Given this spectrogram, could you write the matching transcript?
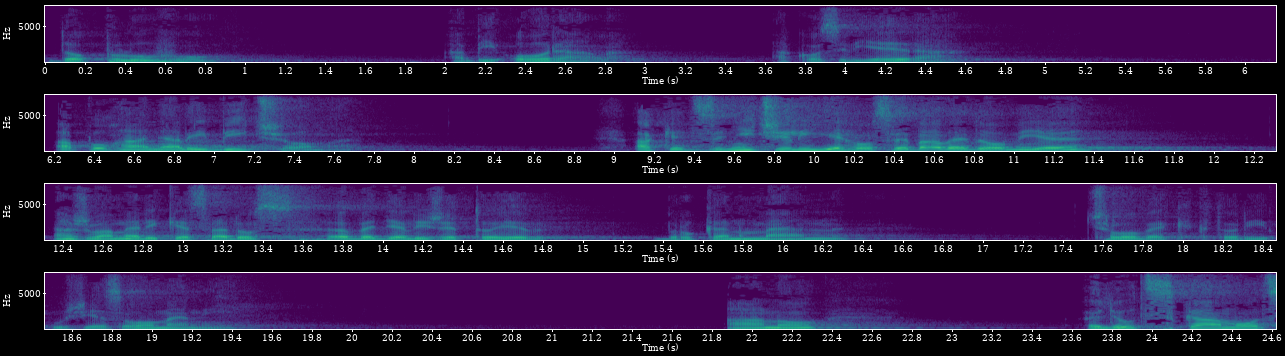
do pluhu, aby oral ako zviera. A poháňali bičom. A keď zničili jeho sebavedomie, až v Amerike sa dosvedeli, že to je broken man, človek, ktorý už je zlomený. Áno, ľudská moc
